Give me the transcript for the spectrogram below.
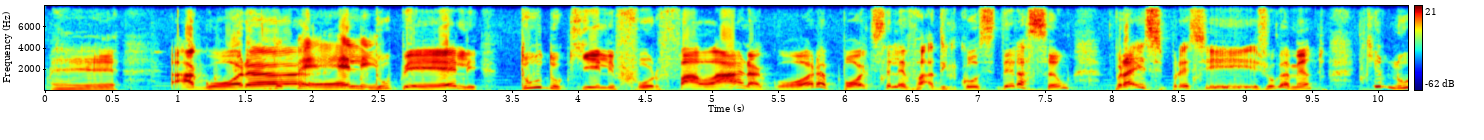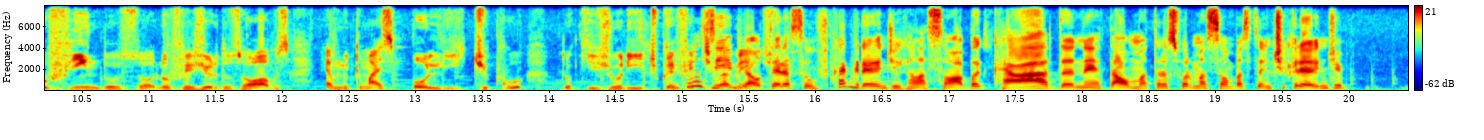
é, agora do PL. do PL tudo que ele for falar agora pode ser levado em consideração para esse, esse julgamento que no fim dos no frigir dos ovos é muito mais político do que jurídico Inclusive, efetivamente. a alteração fica grande em relação à bancada, né? Tá uma transformação bastante grande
